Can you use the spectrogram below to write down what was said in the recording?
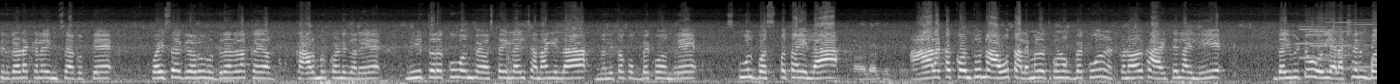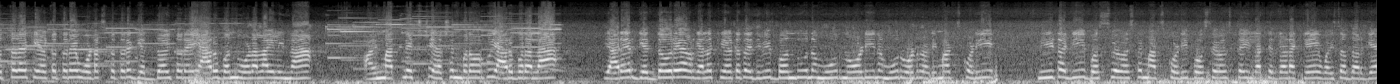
ತಿರುಗಾಡಕ್ಕೆಲ್ಲ ಹಿಂಸೆ ಆಗುತ್ತೆ. ವಯಸ್ಸಾಗಿರೋರು ರುದ್ರೆಲ್ಲ ಕೈ ಕಾಲು ಮುರ್ಕೊಂಡಿದ್ದಾರೆ. ನೀರು ತರಕ್ಕೂ ಒಂದು ವ್ಯವಸ್ಥೆ ಇಲ್ಲ, ಇಲ್ಲಿ ಚೆನ್ನಾಗಿಲ್ಲ. ನಲಿತಕ್ಕೆ ಹೋಗ್ಬೇಕು ಅಂದರೆ ಸ್ಕೂಲ್ ಬಸ್ ಪತ ಇಲ್ಲ. ಹಾಲಕ್ಕಂತೂ ನಾವು ತಲೆ ಮೇಲೆ ಎತ್ಕೊಂಡು ಹೋಗ್ಬೇಕು. ನಡ್ಕೊಂಡು ಹೋಗಕ್ಕೆ ಆಯ್ತಿಲ್ಲ ಇಲ್ಲಿ. ದಯವಿಟ್ಟು ಎಲೆಕ್ಷನ್ಗೆ ಬರ್ತಾರೆ, ಕೇಳ್ಕೊತಾರೆ ಓಟ್ ಗೆದ್ದೋಯ್ತಾರೆ ಯಾರು ಬಂದು ನೋಡಲ್ಲ ಇಲ್ಲಿನ ಇನ್ನು. ಮತ್ತೆ ನೆಕ್ಸ್ಟ್ ಎಲೆಕ್ಷನ್ ಬರೋವರೆಗೂ ಯಾರು ಬರಲ್ಲ. ಯಾರ್ಯಾರು ಗೆದ್ದವ್ರೆ ಅವ್ರಿಗೆಲ್ಲ ಕೇಳ್ಕೊತಾ ಇದೀವಿ. ಬಂದು ನಮ್ಮ ಊರು ನೋಡಿ ನಮ್ಮ ಊರು ರೋಡ್ ರೆಡಿ ಮಾಡಿಸ್ಕೊಡಿ. ನೀಟಾಗಿ ಬಸ್ ವ್ಯವಸ್ಥೆ ಮಾಡಿಸ್ಕೊಡಿ. ಬಸ್ ವ್ಯವಸ್ಥೆ ಇಲ್ಲ ತಿರ್ಗಾಡೋಕ್ಕೆ, ವಯಸ್ಸಾದವ್ರಿಗೆ,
